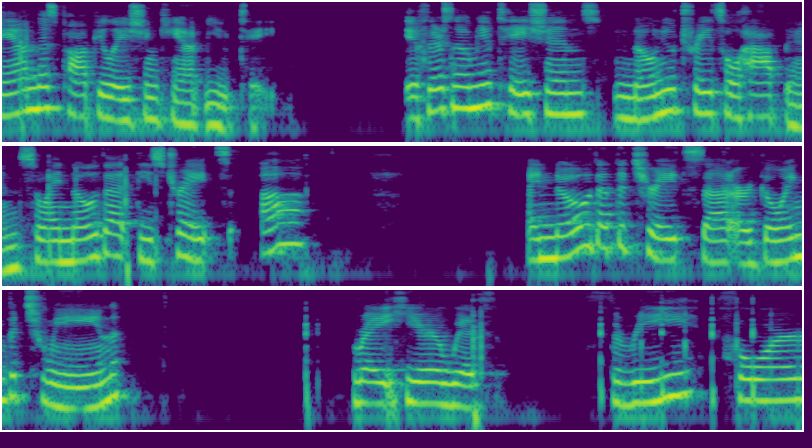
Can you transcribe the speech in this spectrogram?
and this population can't mutate. If there's no mutations, no new traits will happen. So I know that these traits, ah, I know that the traits that are going between right here with three, four,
